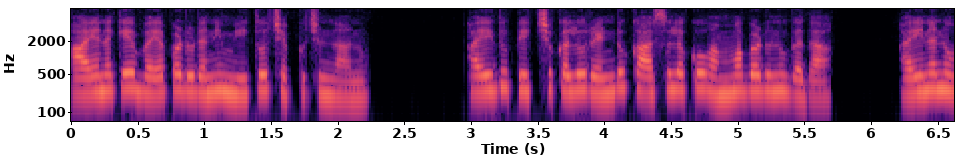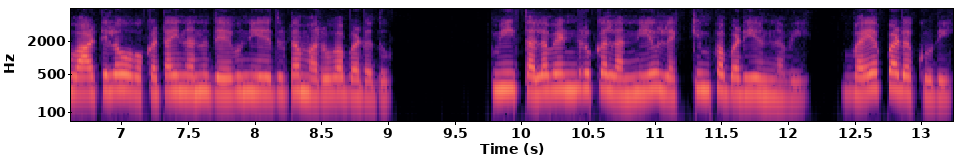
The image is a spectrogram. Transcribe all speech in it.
ఆయనకే భయపడుడని మీతో చెప్పుచున్నాను. ఐదు పిచ్చుకలు రెండు కాసులకు అమ్మబడును గదా. అయినను వాటిలో ఒకటైనను దేవుని ఎదుట మరువబడదు. మీ తలవెండ్రుకలన్నీయు లెక్కింపబడియున్నవి. భయపడకుడి.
